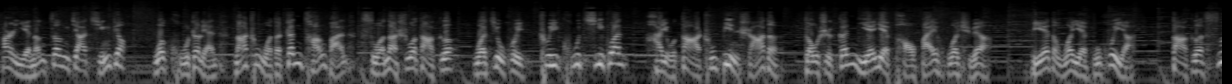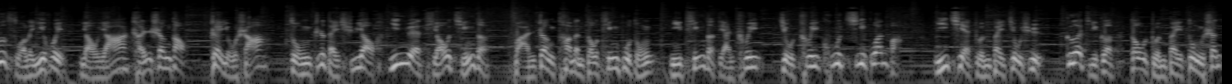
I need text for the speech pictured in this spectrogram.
二也能增加情调。”我苦着脸拿出我的珍藏版唢呐，说：“大哥，我就会吹哭七关，还有大出殡啥的，都是跟爷爷跑白活学啊，别的我也不会呀。”大哥思索了一会，咬牙沉声道：“这有啥？总之得需要音乐调情的，反正他们都听不懂，你听的点吹就吹哭机关吧。”一切准备就绪，哥几个都准备动身。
